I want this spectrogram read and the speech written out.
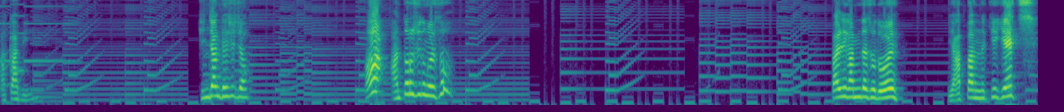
아까비. 긴장되시죠? 아! 안 떨어지는 거였어? 빨리 갑니다, 저도. 이 압박 느끼겠지.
